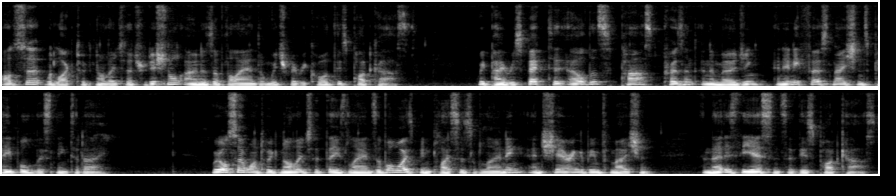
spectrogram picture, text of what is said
AusCert would like to acknowledge the traditional owners of the land on which we record this podcast. We pay respect to elders, past, present, and emerging, and any First Nations people listening today. We also want to acknowledge that these lands have always been places of learning and sharing of information, and that is the essence of this podcast.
